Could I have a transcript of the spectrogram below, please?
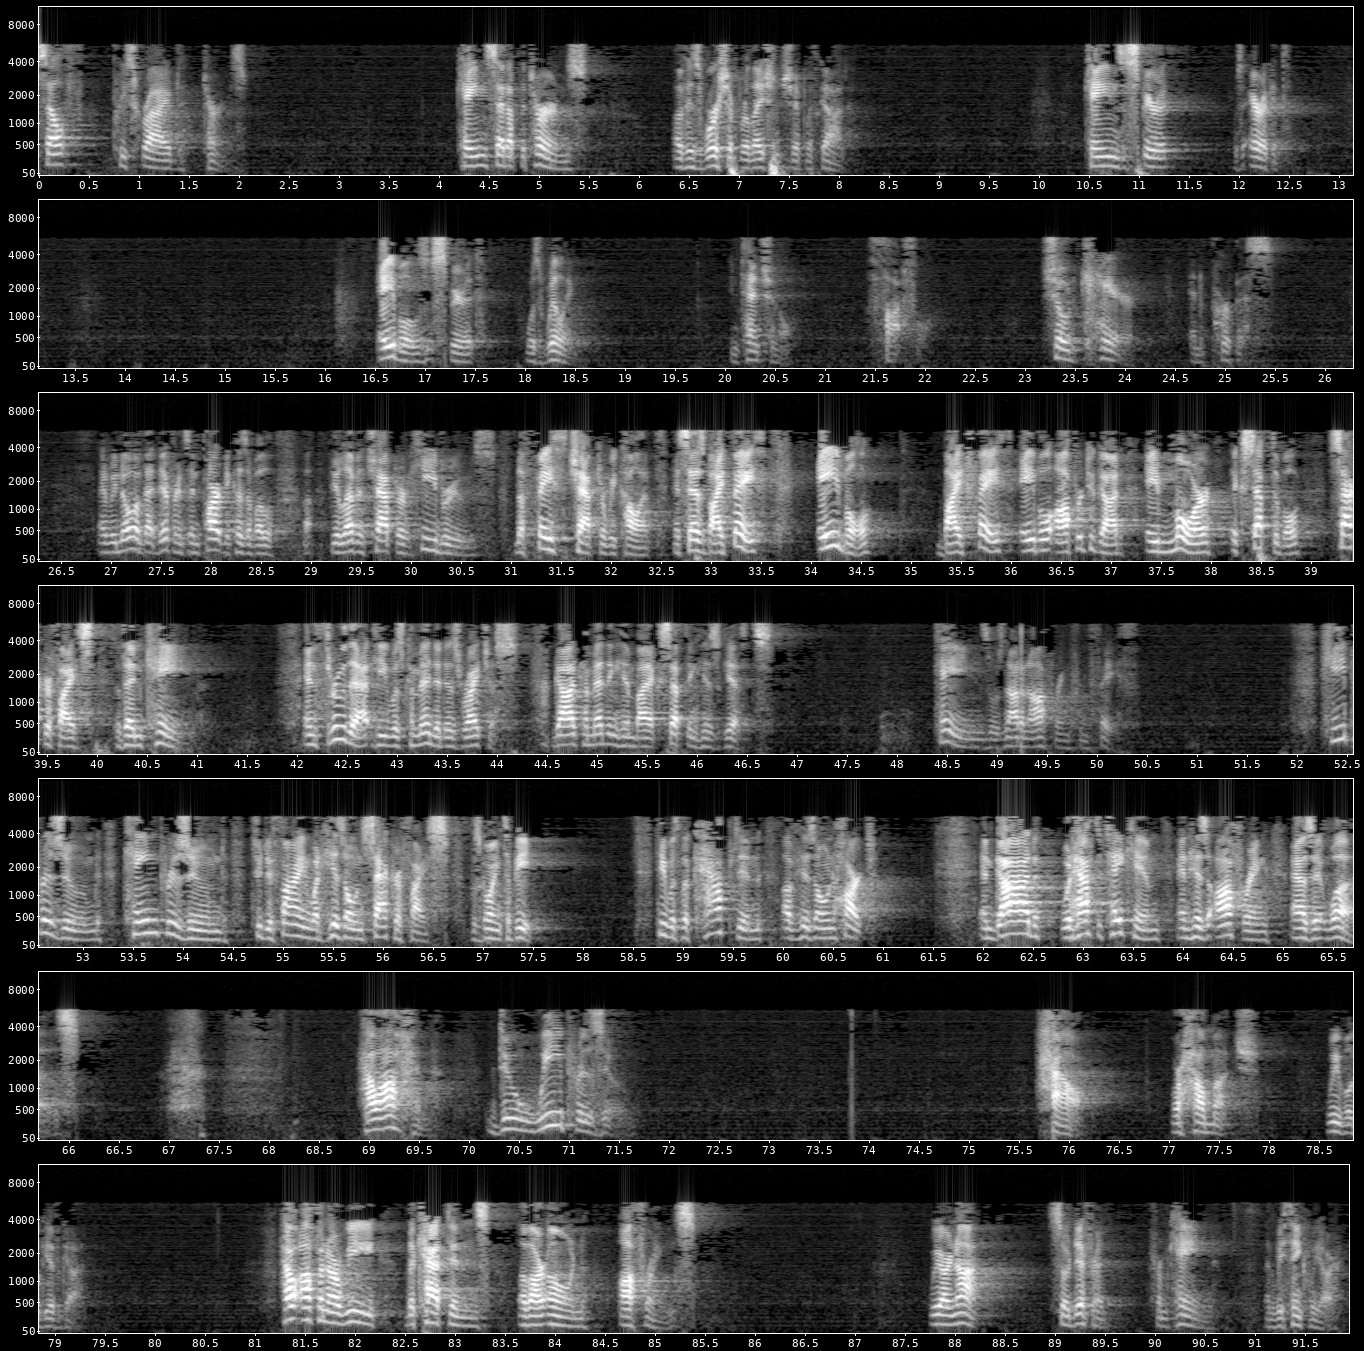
self prescribed terms. Cain set up the terms of his worship relationship with God. Cain's spirit was arrogant. Abel's spirit was willing, intentional, thoughtful showed care and purpose. And we know of that difference in part because of a, uh, the 11th chapter of Hebrews, the faith chapter we call it. It says, by faith, Abel, by faith, Abel offered to God a more acceptable sacrifice than Cain. And through that, he was commended as righteous. God commending him by accepting his gifts. Cain's was not an offering from faith. He presumed, Cain presumed to define what his own sacrifice was going to be. He was the captain of his own heart. And God would have to take him and his offering as it was. How often do we presume? How or how much we will give God? How often are we the captains of our own offerings? We are not so different from Cain than we think we are.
